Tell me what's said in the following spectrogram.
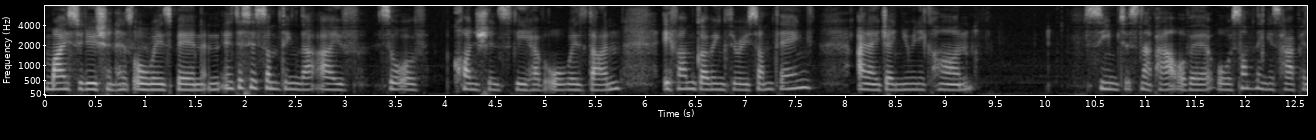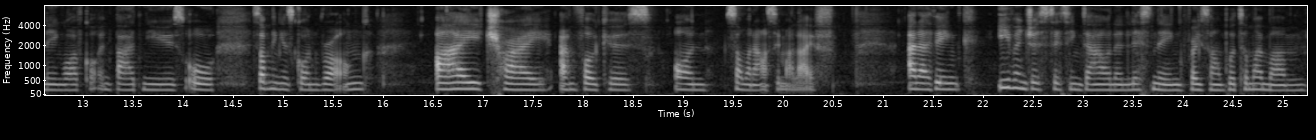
my solution has always been, and this is something that I've sort of consciously have always done. If I'm going through something and I genuinely can't seem to snap out of it, or something is happening, or I've gotten bad news, or something has gone wrong, I try and focus on someone else in my life. And I think even just sitting down and listening, for example, to my mum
